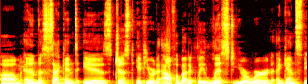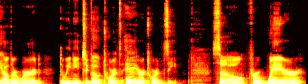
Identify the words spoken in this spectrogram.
Um, and then the second is just if you were to alphabetically list your word against the other word, do we need to go towards A or towards Z? So for where,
